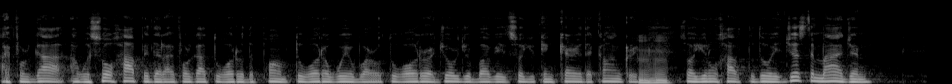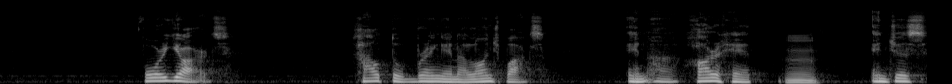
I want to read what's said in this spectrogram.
I forgot. I was so happy that I forgot to order the pump, to order a wheelbarrow, to order a Georgia buggy so you can carry the concrete, mm-hmm. so you don't have to do it. Just imagine four yards, how to bring in a lunchbox and a hard head mm. and just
